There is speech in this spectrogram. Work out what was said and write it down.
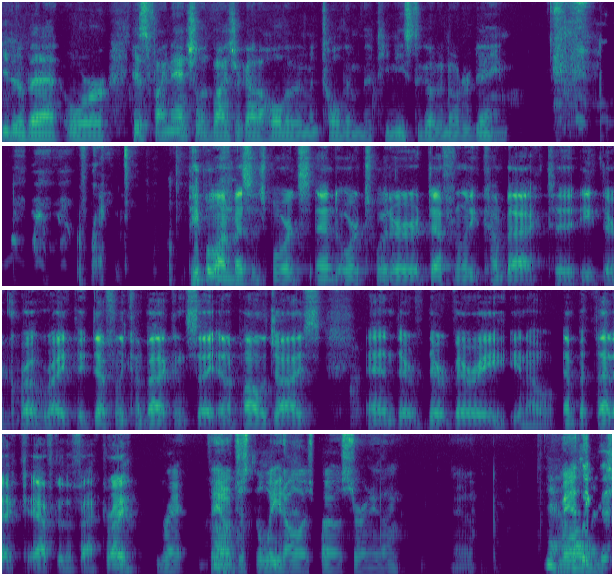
Either that or his financial advisor got a hold of him and told him that he needs to go to Notre Dame. right. People on message boards and or Twitter definitely come back to eat their crow, right? They definitely come back and say and apologize and they're they're very, you know, empathetic after the fact, right? Right. They don't oh. just delete all those posts or anything. Yeah. Yeah. I mean, I think the,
